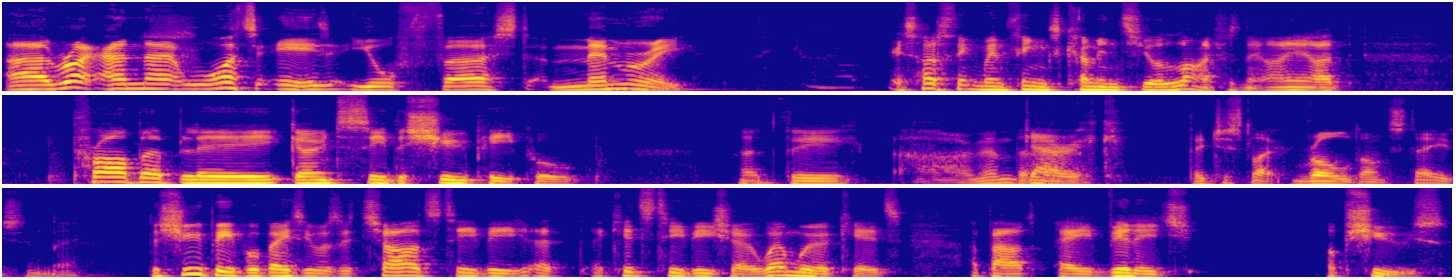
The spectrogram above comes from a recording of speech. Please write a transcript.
Uh, right, and uh, what is your first memory? It's hard to think when things come into your life, isn't it? I, I'd probably going to see the shoe people at the Oh, I remember that. Garrick. They just like rolled on stage, didn't they? The Shoe People basically was a child's TV, a, a kids' TV show when we were kids about a village of shoes,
